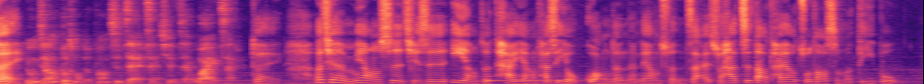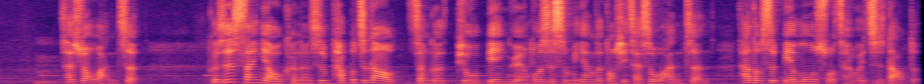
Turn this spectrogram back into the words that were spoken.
对，用这样不同的方式在展现在外在。对，而且很妙的是，其实一爻的太阳它是有光的能量存在，所以他知道他要做到什么地步，嗯，才算完整。可是三爻可能是他不知道整个譬如边缘或是什么样的东西才是完整，他都是边摸索才会知道的。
